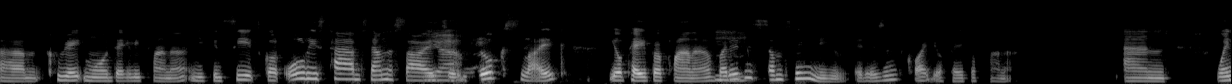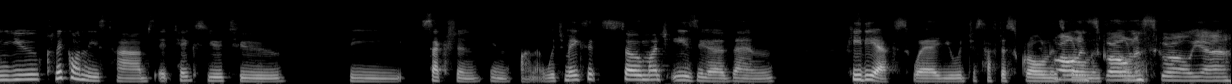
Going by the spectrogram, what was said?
um, Create More Daily Planner, and you can see it's got all these tabs down the side. Yeah. So it looks like your paper planner, but mm. it is something new. It isn't quite your paper planner. And when you click on these tabs, it takes you to the section in the planner, which makes it so much easier than PDFs where you would just have to scroll and scroll, scroll and, scroll, scroll and scroll, yeah.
